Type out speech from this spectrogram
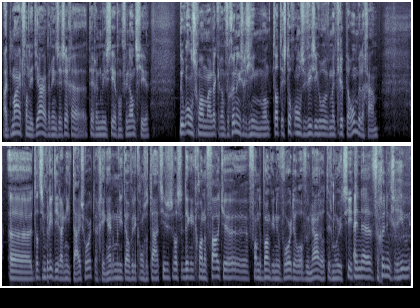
uit maart van dit jaar, waarin ze zeggen tegen het ministerie van Financiën: Doe ons gewoon maar lekker een vergunningsregime, want dat is toch onze visie hoe we met crypto om willen gaan. Uh, dat is een brief die daar niet thuis hoort. Dat ging helemaal niet over die consultatie. Dus het was denk ik gewoon een foutje eh, van de bank in uw voordeel of uw nadeel. Het is mooi je het ziet. En uh, vergunningsregime,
